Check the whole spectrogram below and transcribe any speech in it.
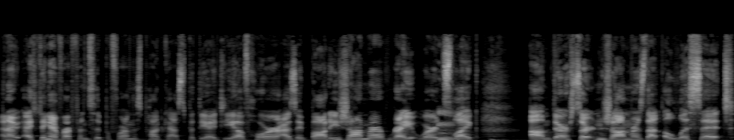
and I, I think I've referenced it before on this podcast, but the idea of horror as a body genre, right? Where Mm. it's like um, there are certain genres that elicit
